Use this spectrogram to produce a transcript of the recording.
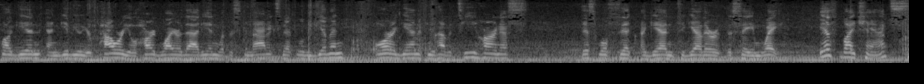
plug in and give you your power. You'll hardwire that in with the schematics that will be given. Or again, if you have a T-harness, this will fit again together the same way. If by chance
